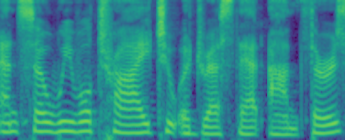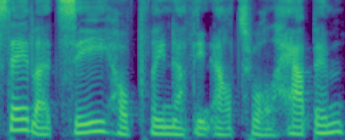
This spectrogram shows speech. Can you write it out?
And so we will try to address that on Thursday. Let's see. Hopefully nothing else will happen.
